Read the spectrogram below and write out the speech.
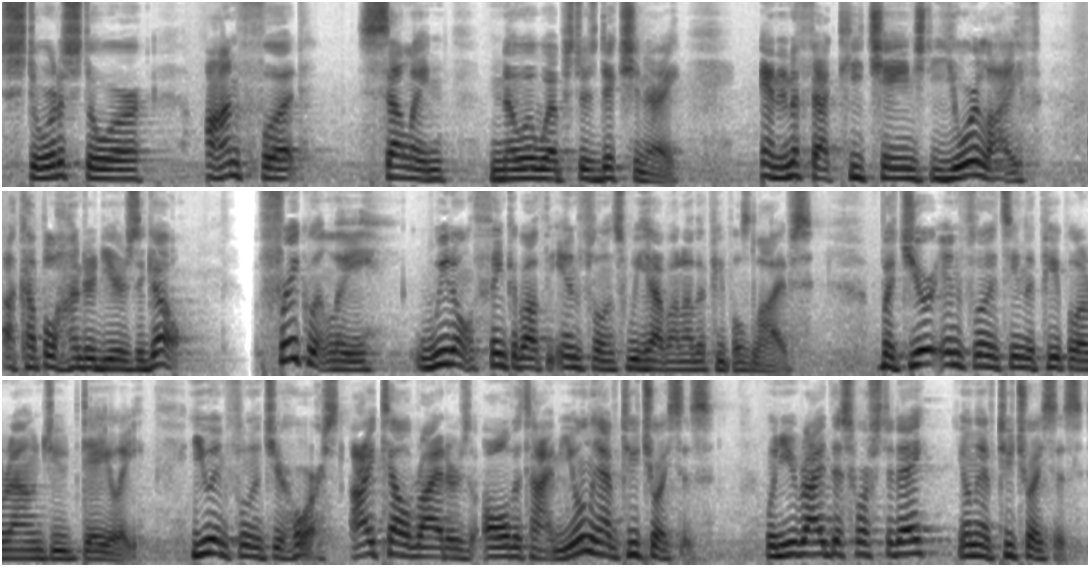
store to store, on foot, selling Noah Webster's dictionary. And in effect, he changed your life a couple hundred years ago. Frequently, we don't think about the influence we have on other people's lives, but you're influencing the people around you daily. You influence your horse. I tell riders all the time you only have two choices when you ride this horse today, you only have two choices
